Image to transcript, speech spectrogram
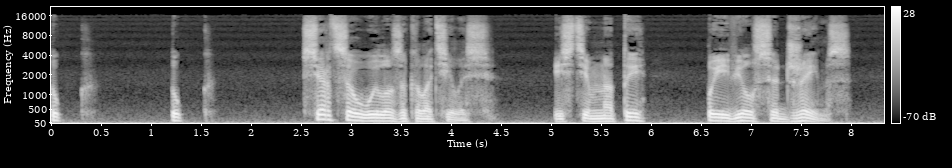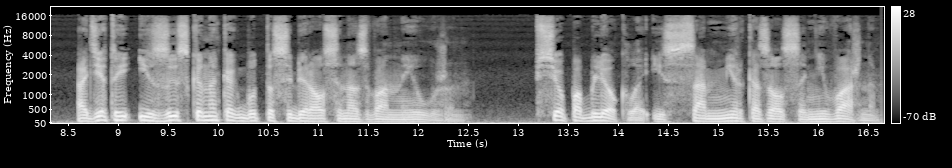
тук, тук. Сердце Уилла заколотилось. Из темноты появился Джеймс, одетый изысканно, как будто собирался на званный ужин. Все поблекло, и сам мир казался неважным.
